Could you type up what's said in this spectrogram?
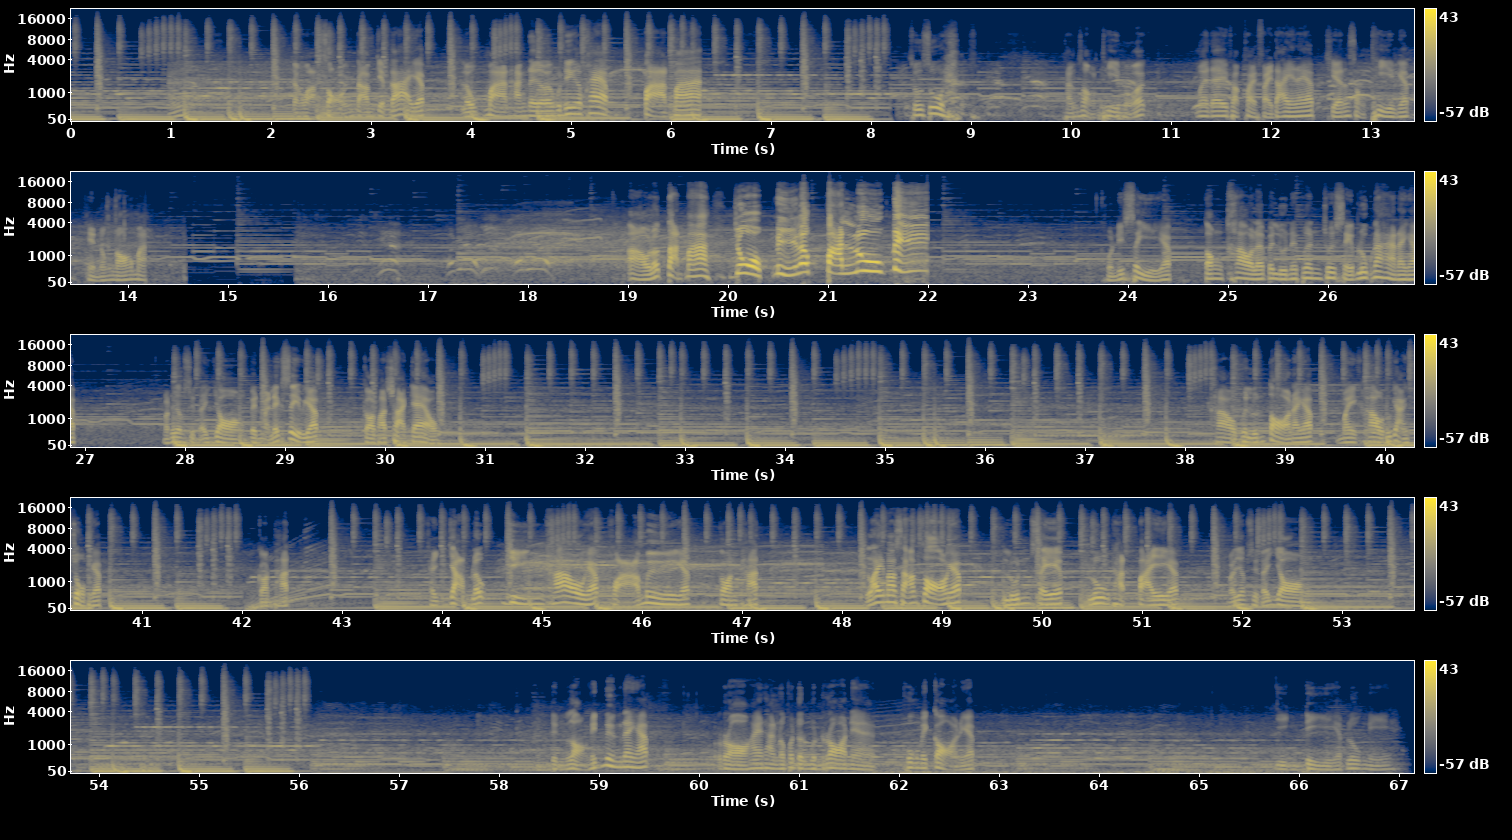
จังหวะ2ยังตามเก็บได้ครับแล้วมาทางเดิมพื้นที่แคบๆปาดมา สู้ๆทั้งสองทีมผมว่าไม่ได้ฝักฝ่ายฝ่ายใดนะครับเชียร์ทั้งสองทีมครับเห็นน้องๆมาเอาแล้วตัดมาโยกหนีแล้วปั่นลูกหนี คนที่ 4 ครับ ต้องเข้าแล้วไปลุ้นให้เพื่อนช่วยเซฟลูกหน้านะครับมัธยมศิลป์ระยองเป็นหมายเลขสิบครับกรพัชชาแก้วเข้าเพื่อลุ้นต่อนะครับ ไม่เข้าทุกอย่างจบครับกรพัดขยับแล้วยิงเข้าครับขวามือครับกรพัด ไล่มา 3-2 ครับลุ้นเซฟ ลูกถัดไปครับมัธยมศิลป์ระยอง ดึงหลอกนิดนึงนะครับ รอให้ทางนพดลบุญรอดเนี่ยพุ่งไปก่อนครับ ยิงดีครับลูกนี้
